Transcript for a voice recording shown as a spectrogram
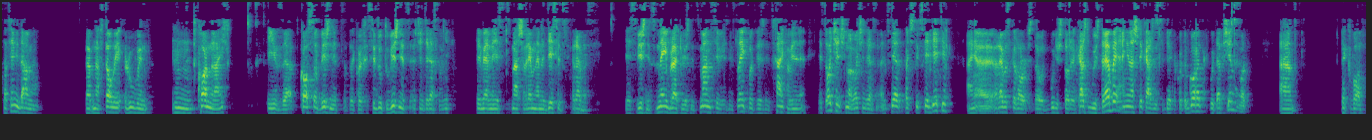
совсем недавно Раб Нафтоли Рувен Корнрайх из Коса Вижниц, такой хасидут у Вижниц, очень интересно, у них примерно есть в наше время, наверное, 10 рабов. Есть Вижниц Нейбрак, Вижниц Манси, Вижниц Лейквуд, Вижниц в Хайфа, есть очень-очень много, очень интересно. Все, почти все дети, они, э, Рэбе сказал, что вот будешь тоже, каждый будет Рэбе, они нашли каждый себе какой-то город, какую-то общину, вот. А, так вот,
